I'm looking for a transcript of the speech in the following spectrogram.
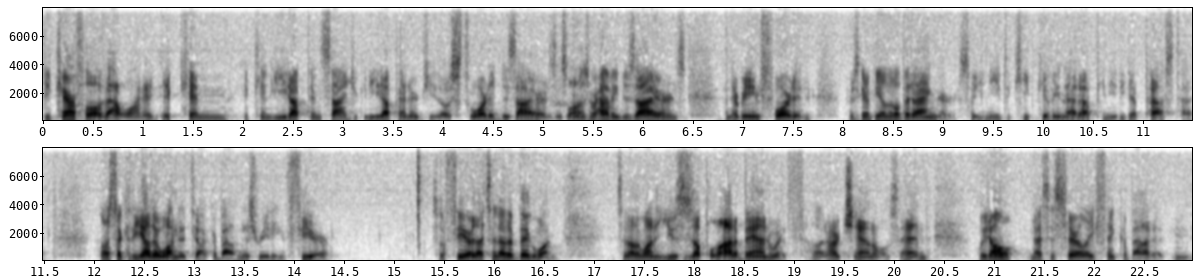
be careful of that one. It, it, can, it can eat up inside. You can eat up energy, those thwarted desires. As long as we're having desires and they're being thwarted, there's going to be a little bit of anger. So you need to keep giving that up. You need to get past that. Now let's look at the other one that talk about in this reading, fear. So fear, that's another big one. It's another one that uses up a lot of bandwidth on our channels, and we don't necessarily think about it. And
